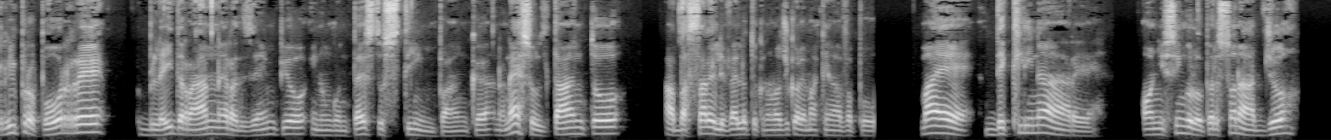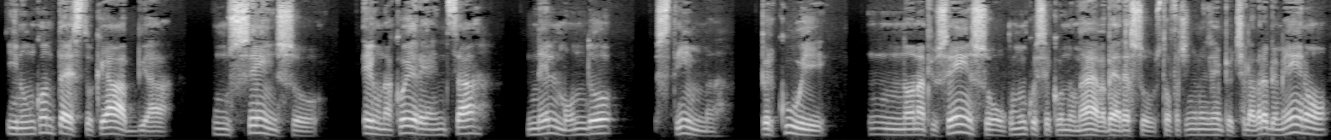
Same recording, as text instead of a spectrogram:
riproporre Blade Runner, ad esempio, in un contesto steampunk, non è soltanto abbassare il livello tecnologico alle macchine a vapore, ma è declinare ogni singolo personaggio in un contesto che abbia un senso e una coerenza nel mondo Steam. Per cui non ha più senso, o comunque secondo me, vabbè, adesso sto facendo un esempio, ce l'avrebbe meno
